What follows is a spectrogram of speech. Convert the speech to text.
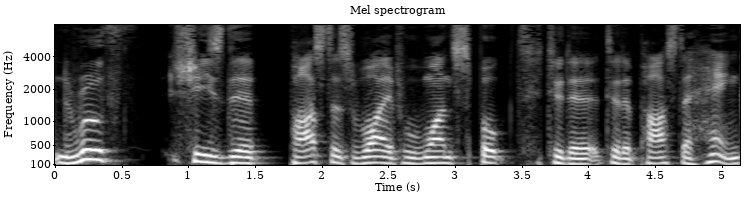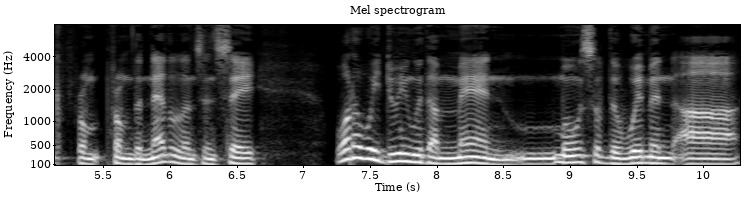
Ruth, she's the pastor's wife who once spoke to the to the pastor Hank from from the Netherlands and say, "What are we doing with our men? Most of the women are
